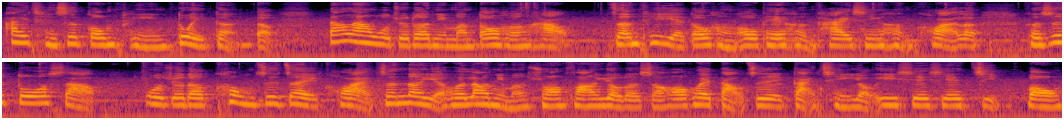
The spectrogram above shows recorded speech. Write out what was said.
爱情是公平对等的。当然，我觉得你们都很好，整体也都很 OK，很开心，很快乐。可是多少，我觉得控制这一块，真的也会让你们双方有的时候会导致感情有一些些紧绷。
